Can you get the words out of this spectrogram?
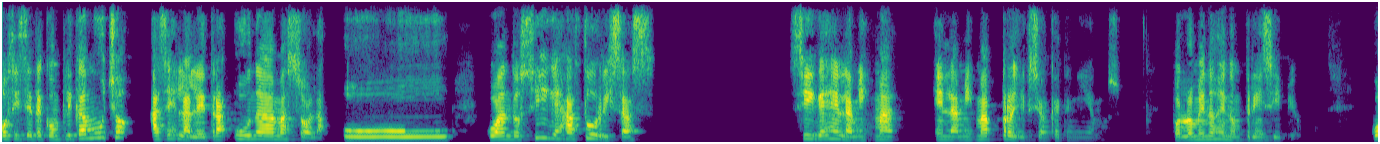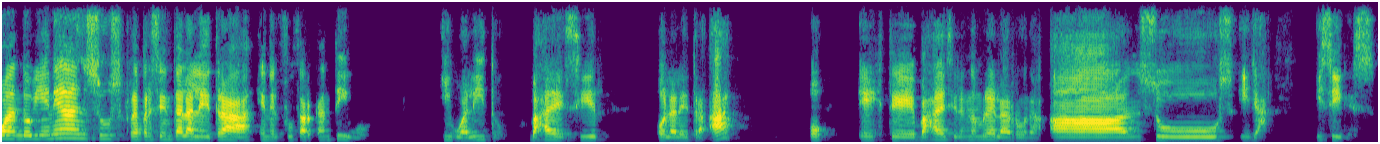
O si se te complica mucho, haces la letra U nada más sola. U. Cuando sigues a zurrisas, sigues en la misma, en la misma proyección que teníamos por lo menos en un principio. Cuando viene Ansus, representa la letra A en el Fusarca antiguo. Igualito. Vas a decir o la letra A o este, vas a decir el nombre de la runa. Ansus y ya. Y sigues.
